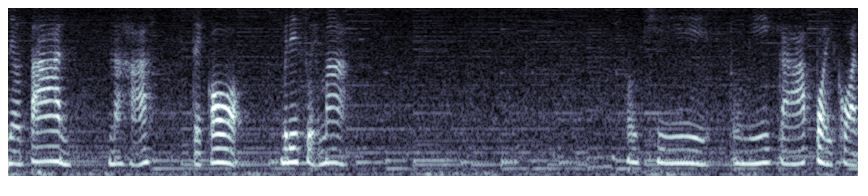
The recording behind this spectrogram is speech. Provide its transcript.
แนวต้านนะคะ แต่ก็ไม่ได้สวยมาก โอเค ตรงนี้กราฟปล่อยก่อน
